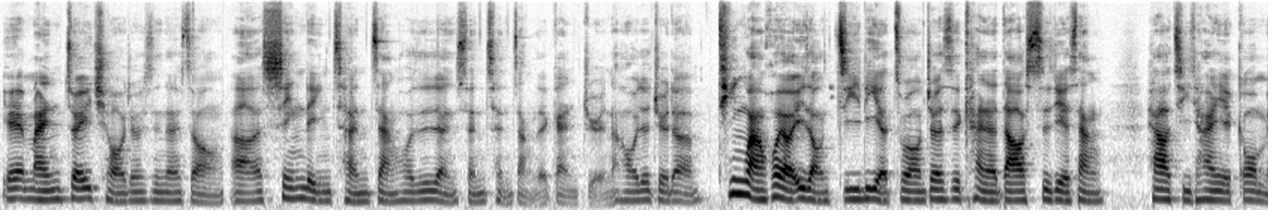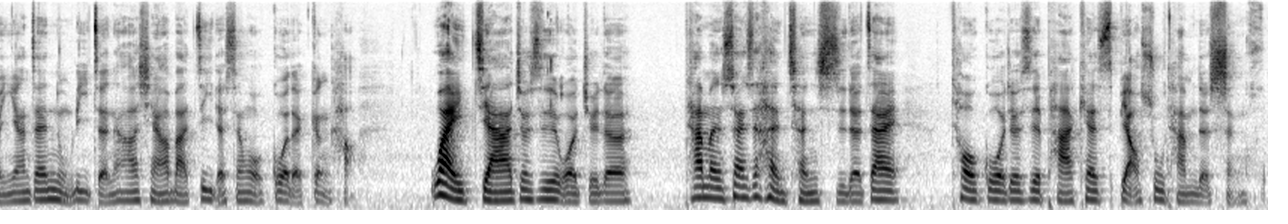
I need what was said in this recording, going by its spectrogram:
也蛮追求就是那种呃心灵成长或是人生成长的感觉，然后我就觉得听完会有一种激励的作用，就是看得到世界上还有其他人也跟我们一样在努力着，然后想要把自己的生活过得更好。外加就是我觉得他们算是很诚实的在透过就是 podcast 表述他们的生活。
